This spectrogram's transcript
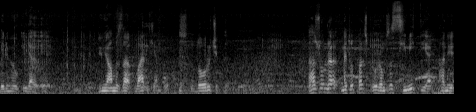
bölümü ile e, dünyamızda var iken bu doğru çıktı. Daha sonra Metodbox programımızda Simit diye hani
